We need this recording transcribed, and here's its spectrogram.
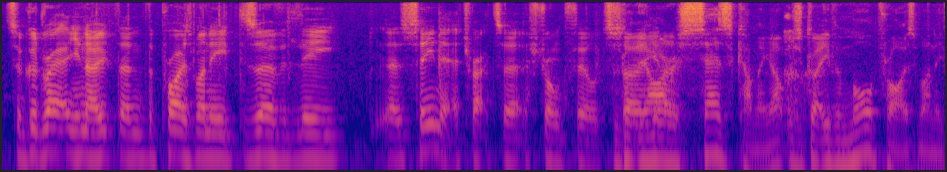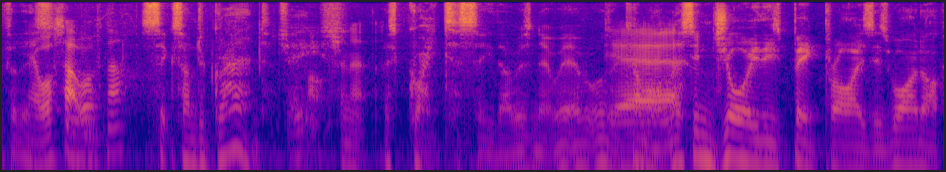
it's a good rate. You know, then the prize money deservedly has seen it attract a, a strong field. We've So got the you Irish says coming up, which has got even more prize money for this. Yeah, what's that worth now? Six hundred grand. Nuts, isn't it? It's great to see, though, isn't it? We- we- Come on, let's enjoy these big prizes. Why not?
